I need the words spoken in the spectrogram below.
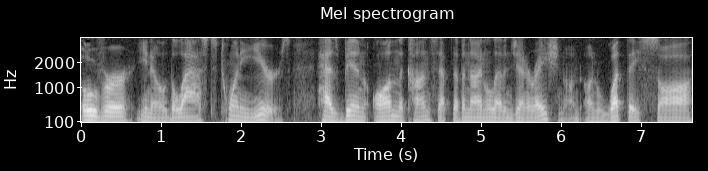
over you know the last 20 years has been on the concept of a 9 11 generation, on, on what they saw,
